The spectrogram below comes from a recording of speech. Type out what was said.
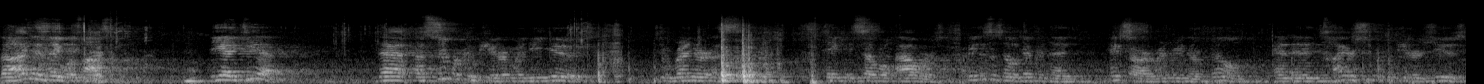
that I didn't think was possible. The idea that a supercomputer would be used to render a scene taking several hours. I mean, this is no different than Pixar rendering their film, and an entire supercomputer is used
